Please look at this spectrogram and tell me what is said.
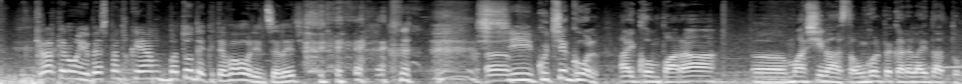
Clar că nu mă iubesc pentru că i-am bătut de câteva ori, înțelegi? și Uh, cu ce gol ai compara uh, mașina asta, un gol pe care l-ai dat tu?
